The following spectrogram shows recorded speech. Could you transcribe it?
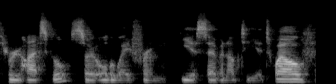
through high school, so all the way from year seven up to year 12,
